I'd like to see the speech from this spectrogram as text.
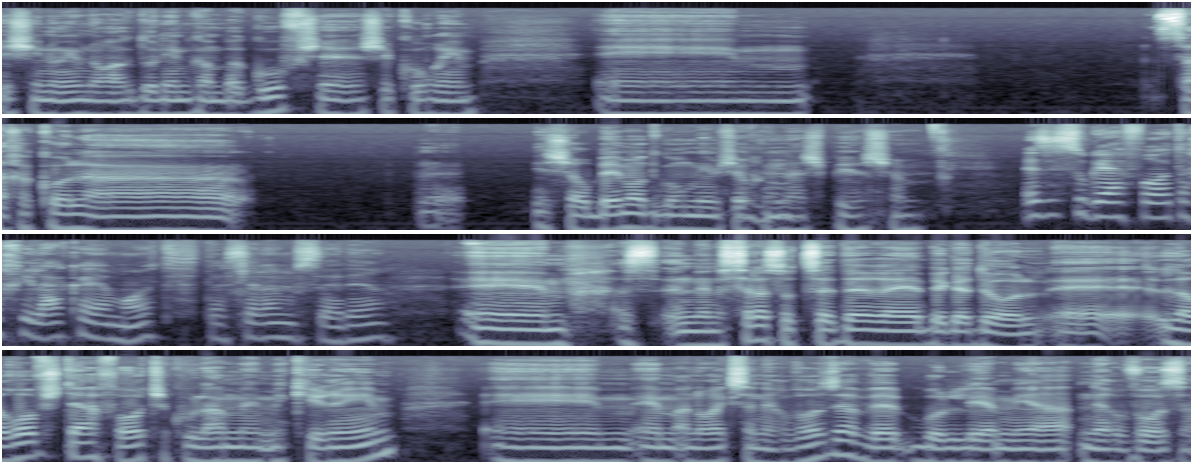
יש שינויים נורא גדולים גם בגוף ש, שקורים. סך הכל ה... יש הרבה מאוד גורמים שיכולים mm-hmm. להשפיע שם. איזה סוגי הפרעות אכילה קיימות? תעשה לנו סדר. אמ, אז ננסה לעשות סדר אה, בגדול. אה, לרוב שתי הפרעות שכולם מכירים הם אנורקסיה נרבוזה ובולימיה נרבוזה.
